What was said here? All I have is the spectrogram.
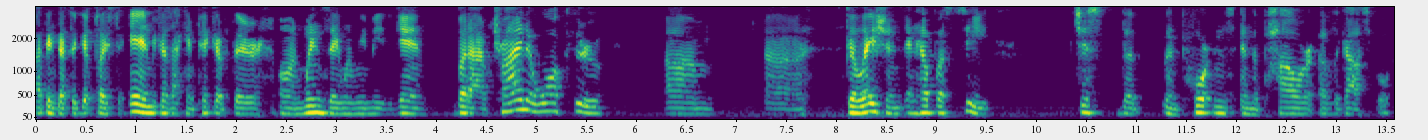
I think that's a good place to end because I can pick up there on Wednesday when we meet again. But I'm trying to walk through um, uh, Galatians and help us see just the importance and the power of the gospel.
